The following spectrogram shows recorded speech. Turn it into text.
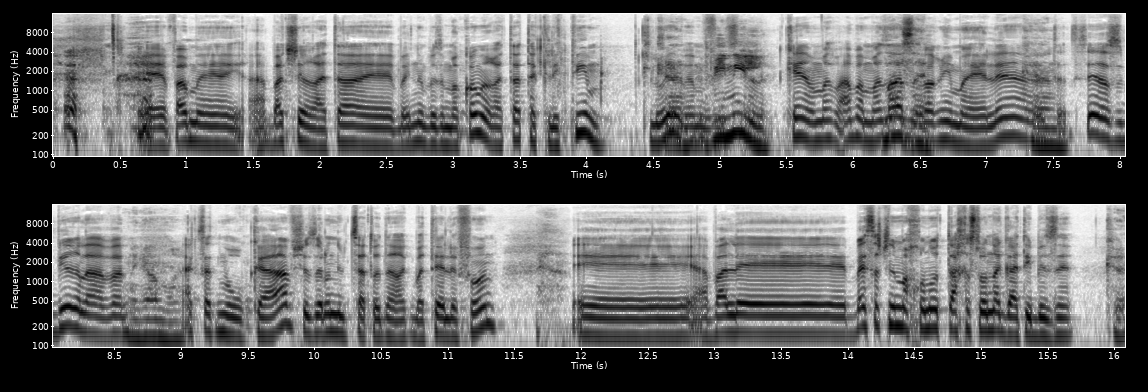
אה, פעם הבת שלי ראתה, היינו באיזה מקום, היא ראתה תקליטים. תלויים. כן, והם- ויניל. כן, אבא, מה זה זה?" הדברים האלה? כן. אתה רוצה להסביר לה, אבל. היה קצת מורכב, שזה לא נמצא, אתה יודע, רק בטלפון. אה, אבל אה, בעשר שנים האחרונות תכלס לא נגעתי בזה. כן.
